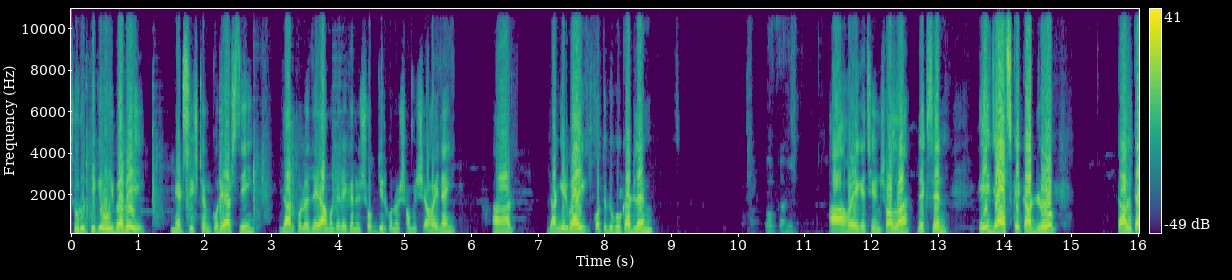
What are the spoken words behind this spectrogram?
শুরু থেকে ওইভাবেই নেট সিস্টেম করে আসছি, যার ফলে যে আমাদের এখানে সবজির কোনো সমস্যা হয় নাই। আর জাহাঙ্গীর ভাই, কতটুকু কাটলেন? হ্যাঁ হয়ে গেছে ইনশাল্লাহ দেখছেন, এই যে আজকে কাটলো কালকা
